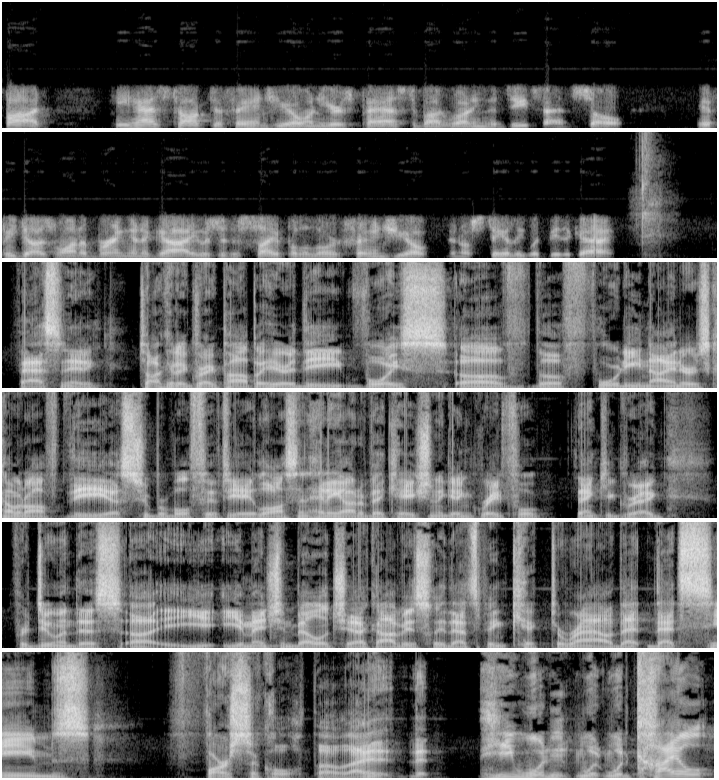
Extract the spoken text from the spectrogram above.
but he has talked to Fangio in years past about running the defense. So if he does want to bring in a guy who's a disciple of Lord Fangio, you know, Staley would be the guy. Fascinating. Talking to Greg Papa here, the voice of the 49ers coming off the uh, Super Bowl 58 loss and heading out on vacation. Again, grateful. Thank you, Greg, for doing this. Uh, you, you mentioned Belichick. Obviously, that's been kicked around. That that seems farcical, though. I, that he wouldn't. Would, would Kyle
